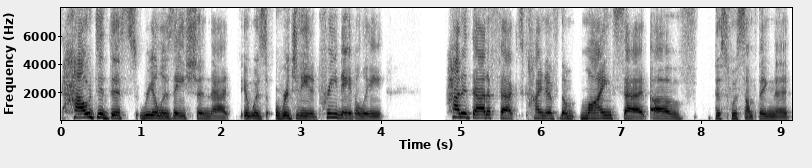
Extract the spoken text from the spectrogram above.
How did this realization that it was originated prenatally, how did that affect kind of the mindset of this was something that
